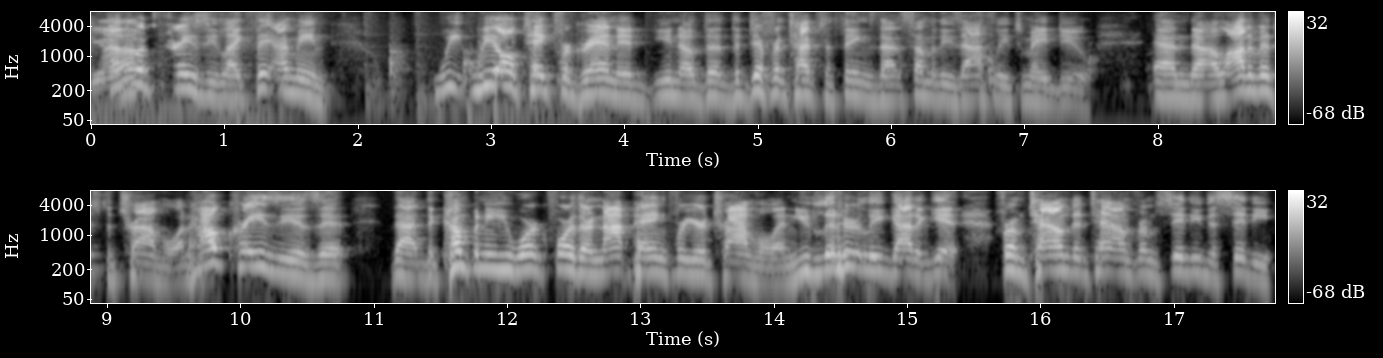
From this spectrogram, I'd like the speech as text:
Yeah. That's what's crazy. Like, they, I mean, we we all take for granted, you know, the the different types of things that some of these athletes may do, and uh, a lot of it's the travel. And how crazy is it that the company you work for they're not paying for your travel, and you literally got to get from town to town, from city to city,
